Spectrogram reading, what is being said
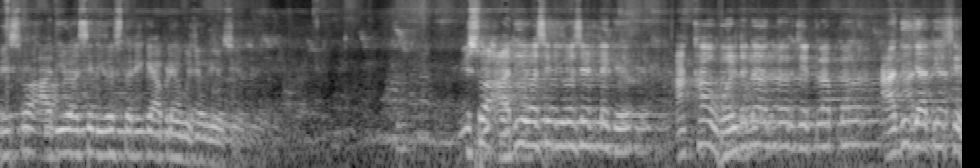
વિશ્વ આદિવાસી દિવસ તરીકે આપણે ઉજવીએ છીએ. વિશ્વ આદિવાસી દિવસ એટલે કે આખા વર્લ્ડના અંદર જેટલા પણ આદિજાતિ છે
